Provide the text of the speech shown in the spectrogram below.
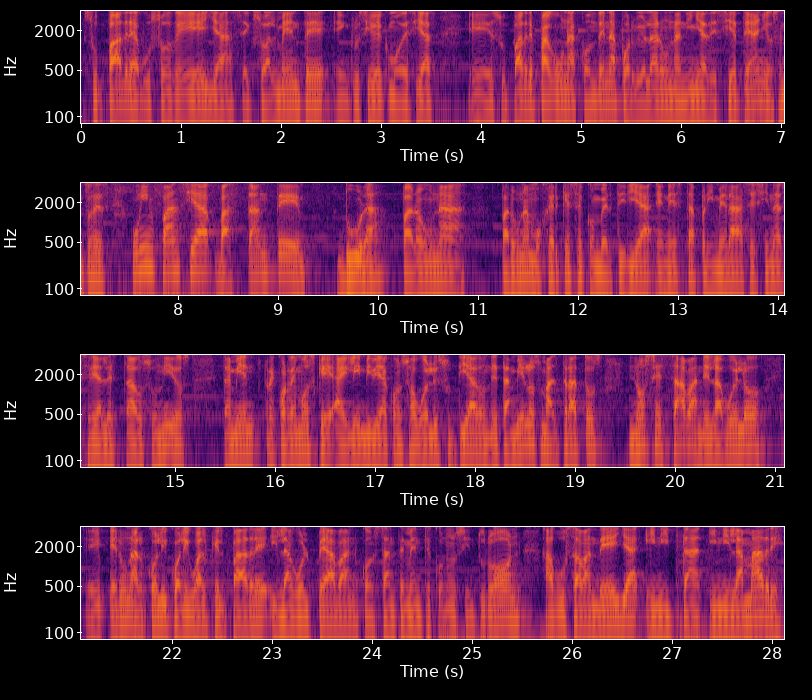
Su padre abusó de ella sexualmente. E inclusive, como decías, eh, su padre pagó una condena por violar a una niña de 7 años. Entonces, una infancia bastante dura para una para una mujer que se convertiría en esta primera asesina serial de Estados Unidos. También recordemos que Aileen vivía con su abuelo y su tía, donde también los maltratos no cesaban. El abuelo eh, era un alcohólico al igual que el padre y la golpeaban constantemente con un cinturón, abusaban de ella y ni, la madre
